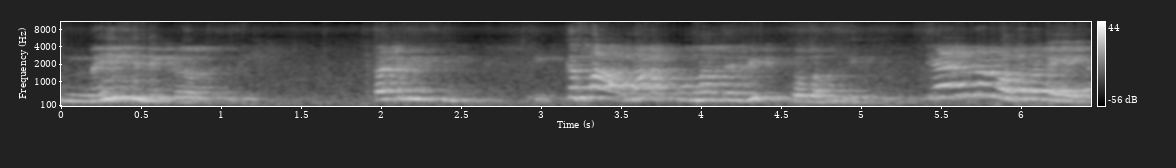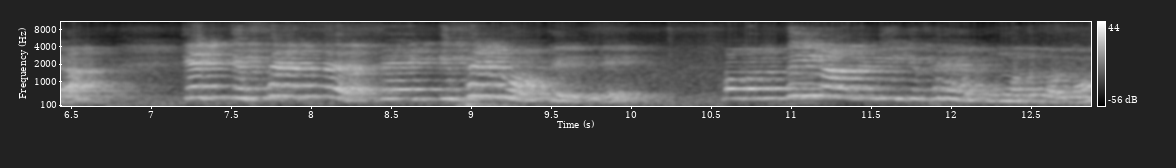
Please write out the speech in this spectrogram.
ਨਹੀਂ ਸੀ ਨਿਕਲ ਸਕਦੀ ਤਕੜੀ ਸੀ ਇੱਕ ਹਿਸਾਬ ਨਾਲ ਉਹਨਾਂ ਤੇ ਵੀ ਪਾਬੰਦੀ ਸੀ ਕਹਿਣ ਦਾ ਮਤਲਬ ਇਹ ਆ ਕਿ ਕਿਸੇ ਧਿਰ ਤੇ ਕਿਸੇ ਮੌਕੇ ਤੇ ਪਾਬੰਦੀ ਲਾ ਦੇਣੀ ਕਿਸੇ ਹਕੂਮਤ ਵੱਲੋਂ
